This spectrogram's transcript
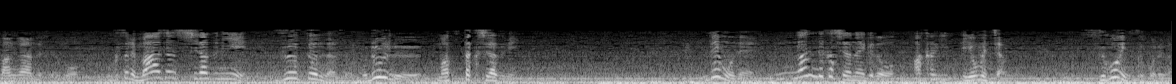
漫画なんですけども、僕それ麻雀知らずにずっと読んでたんですよ。ルール全く知らずに。でもね、なんでか知らないけど、赤木って読めちゃう。すごいんですよ、これが。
